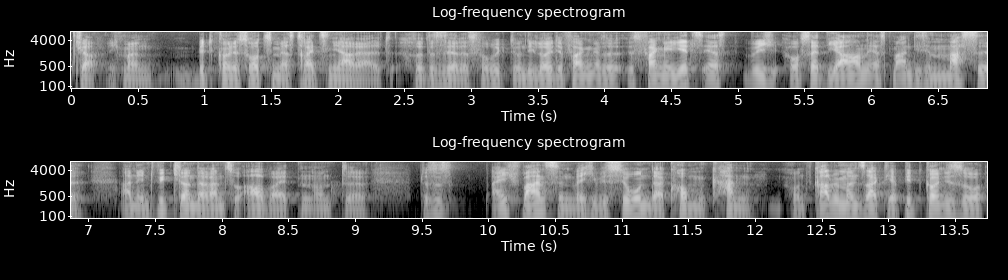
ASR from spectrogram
Klar, ich meine, Bitcoin ist trotzdem erst 13 Jahre alt. Also das ist ja das Verrückte. Und die Leute fangen, also es fangen jetzt erst wirklich auch seit Jahren erstmal an, diese Masse an Entwicklern daran zu arbeiten. Und äh, das ist eigentlich Wahnsinn, welche Vision da kommen kann. Und gerade wenn man sagt, ja, Bitcoin ist so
